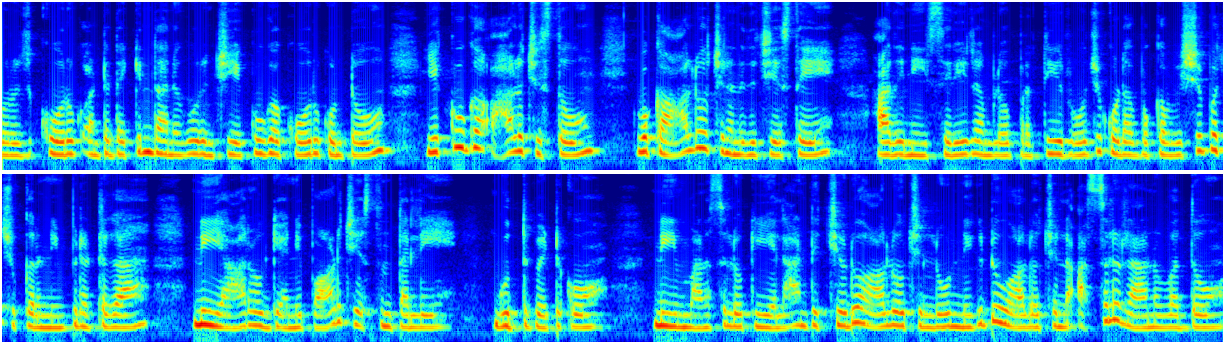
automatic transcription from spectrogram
గురించి కోరు అంటే దక్కిన దాని గురించి ఎక్కువగా కోరుకుంటూ ఎక్కువగా ఆలోచిస్తూ ఒక ఆలోచన అనేది చేస్తే అది నీ శరీరంలో ప్రతిరోజు కూడా ఒక విషపు చుక్కను నింపినట్లుగా నీ ఆరోగ్యాన్ని పాడు చేస్తుంది తల్లి. గుర్తుపెట్టుకో నీ మనసులోకి ఎలాంటి చెడు ఆలోచనలు నెగిటివ్ ఆలోచనలు అస్సలు రానివ్వద్దు.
